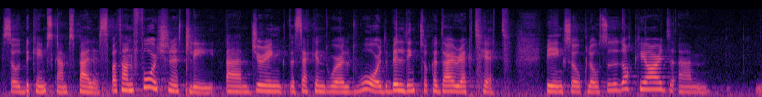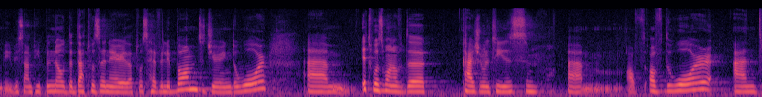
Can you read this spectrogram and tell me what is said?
So it became Scamp's Palace. But unfortunately, um, during the Second World War, the building took a direct hit, being so close to the dockyard. Um, maybe some people know that that was an area that was heavily bombed during the war. Um, it was one of the casualties um, of, of, the war, and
